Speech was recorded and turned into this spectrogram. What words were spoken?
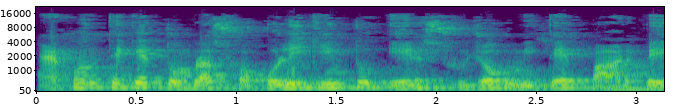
এখন থেকে তোমরা সকলেই কিন্তু এর সুযোগ নিতে পারবে।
